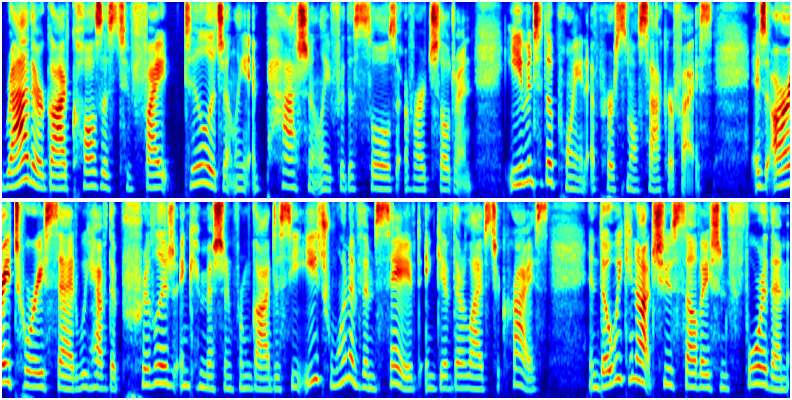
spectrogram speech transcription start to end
Rather, God calls us to fight diligently and passionately for the souls of our children, even to the point of personal sacrifice. As R.A. Torrey said, we have the privilege and commission from God to see each one of them saved and give their lives to Christ. And though we cannot choose salvation for them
